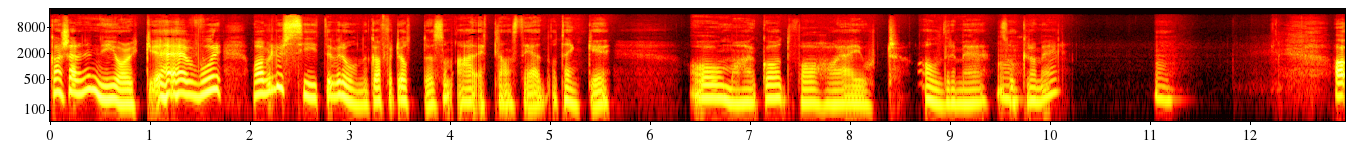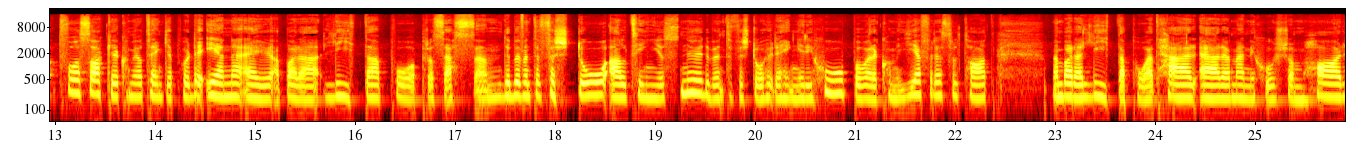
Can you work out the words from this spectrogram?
Kanskje er hun i New York. Hvor, hva vil du si til Veronica 48 som er et eller annet sted og tenker oh my god, hva har jeg gjort? Aldri mer mm. sukker og mel? Mm. Ja, två saker kommer jag att tänka på. Det ena är ju att bara lita på processen. Du behöver inte förstå allting just nu, du behöver inte förstå hur det hänger ihop och vad det kommer ge för resultat. Men bara lita på att här är det människor som har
